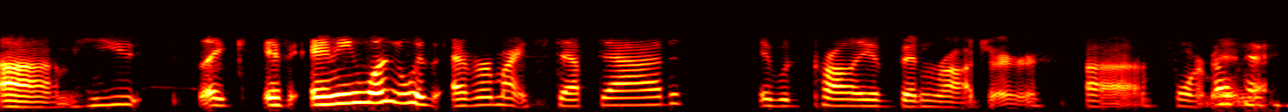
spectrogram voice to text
um he like if anyone was ever my stepdad, it would probably have been Roger uh Foreman. Okay.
